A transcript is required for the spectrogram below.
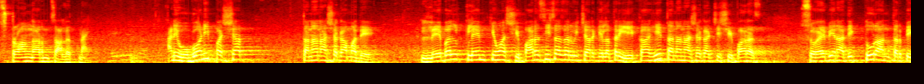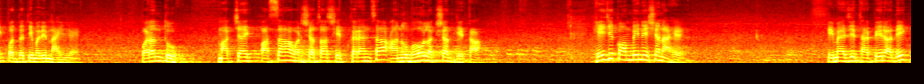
स्ट्रॉंग आर्म चालत नाही. आणि उगवणी पश्चात तणनाशकामध्ये लेबल क्लेम किंवा शिफारसीचा जर विचार केला तर एकाही तणनाशकाची शिफारस सोयाबीन अधिक तूर आंतरपीक पद्धतीमध्ये नाही आहे. परंतु मागच्या एक पाच सहा वर्षाचा शेतकऱ्यांचा अनुभव लक्षात घेता हे जे कॉम्बिनेशन आहे इमॅजिथॅपीर अधिक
